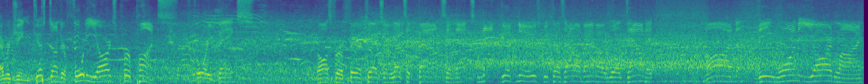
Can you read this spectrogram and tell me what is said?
averaging just under 40 yards per punt. Corey Banks calls for a fair catch and lets it bounce, and that's not good news because Alabama will down it on the one-yard line.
